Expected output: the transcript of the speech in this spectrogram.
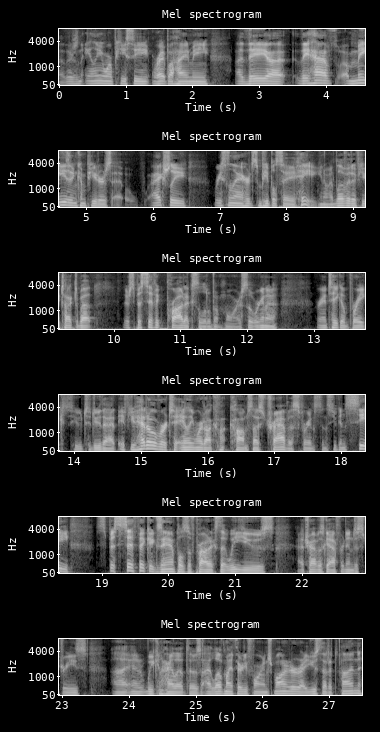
Uh, there's an Alienware PC right behind me. Uh, they uh, they have amazing computers. I Actually, recently I heard some people say, "Hey, you know, I'd love it if you talked about their specific products a little bit more." So we're gonna we're gonna take a break to to do that. If you head over to alienware.com/travis, for instance, you can see specific examples of products that we use at Travis Gafford Industries, uh, and we can highlight those. I love my 34 inch monitor. I use that a ton.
